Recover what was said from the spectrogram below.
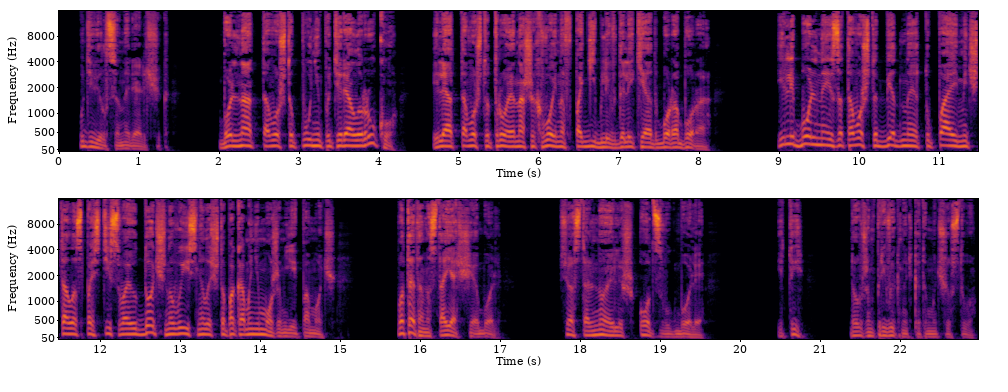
— удивился ныряльщик. «Больно от того, что Пуни потерял руку, или от того, что трое наших воинов погибли вдалеке от Бора-Бора?» Или больно из-за того, что бедная тупая мечтала спасти свою дочь, но выяснилось, что пока мы не можем ей помочь. Вот это настоящая боль. Все остальное — лишь отзвук боли. И ты должен привыкнуть к этому чувству.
